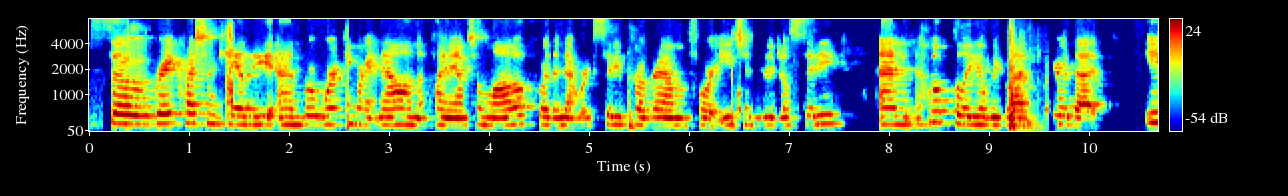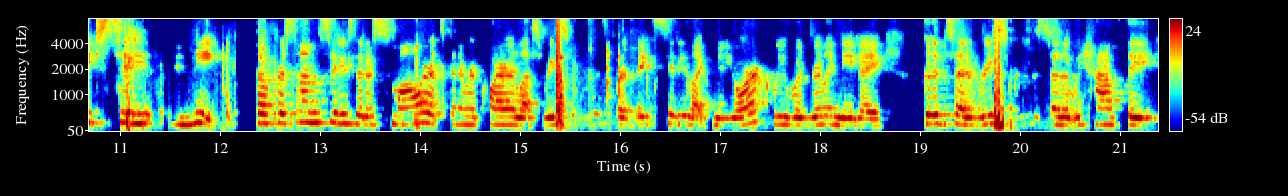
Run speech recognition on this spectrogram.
So great question, Kaylee. And we're working right now on the financial model for the Network City program for each individual city. And hopefully you'll be glad to hear that each city is unique. So for some cities that are smaller, it's going to require less resources. For a big city like New York, we would really need a good set of resources so that we have the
